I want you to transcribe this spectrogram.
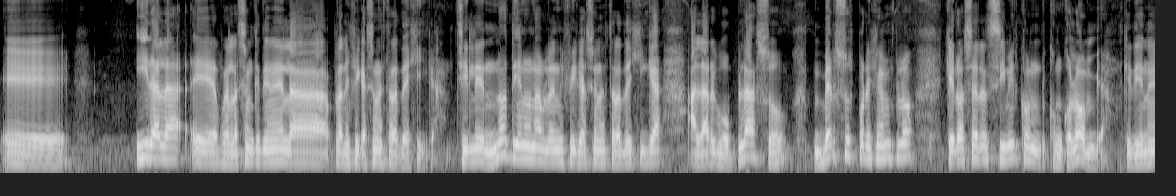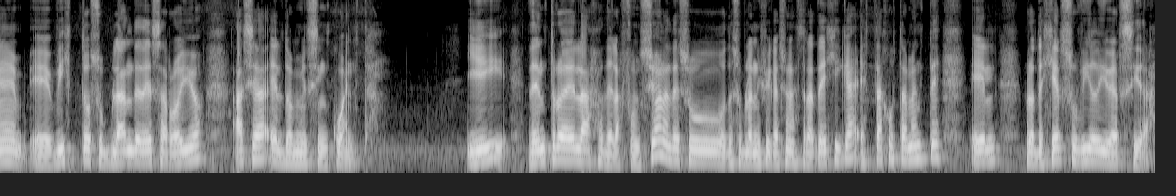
eh, ir a la eh, relación que tiene la planificación estratégica. Chile no tiene una planificación estratégica a largo plazo versus, por ejemplo, quiero hacer el símil con, Colombia, que tiene eh, visto su plan de desarrollo hacia el 2050. Y dentro de las, de las funciones de su, de su planificación estratégica está justamente el proteger su biodiversidad.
